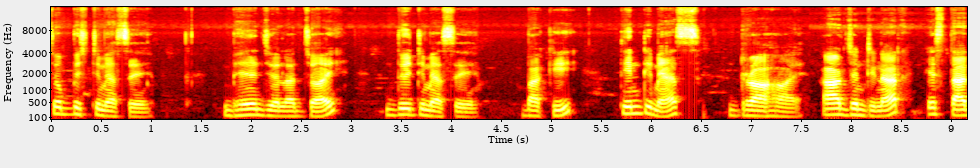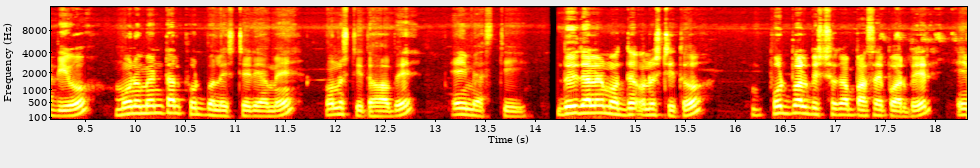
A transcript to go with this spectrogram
চব্বিশটি ম্যাচে। ভেনেজুয়েলার জয় দুইটি ম্যাচে। বাকি তিনটি ম্যাচ ড্র হয়। আর্জেন্টিনার স্তাদিও মনুমেন্টাল ফুটবল স্টেডিয়ামে অনুষ্ঠিত হবে এই ম্যাচটি। দুই দলের মধ্যে অনুষ্ঠিত ফুটবল বিশ্বকাপ বাছাই পর্বের এই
